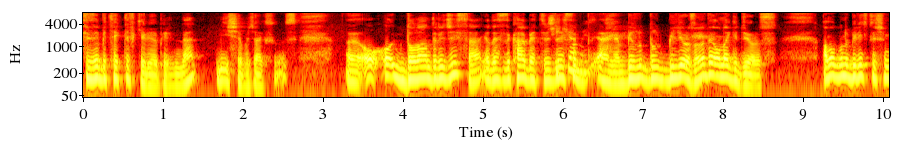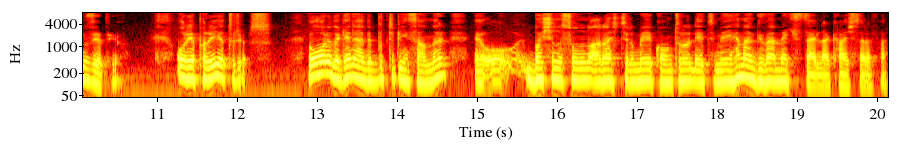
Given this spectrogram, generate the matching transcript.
Size bir teklif geliyor birinden, bir iş yapacaksınız. E, O, o dolandırıcıysa ya da sizi muyuz? yani bil- bil- biliyoruz onu ve ona gidiyoruz. Ama bunu bilinç dışımız yapıyor. Oraya parayı yatırıyoruz. Ve orada genelde bu tip insanlar e, o başını sonunu araştırmayı, kontrol etmeyi, hemen güvenmek isterler karşı tarafa.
